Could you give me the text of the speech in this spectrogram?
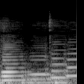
Música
